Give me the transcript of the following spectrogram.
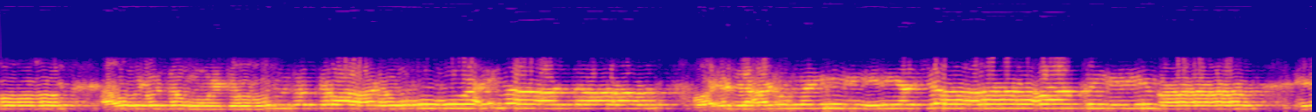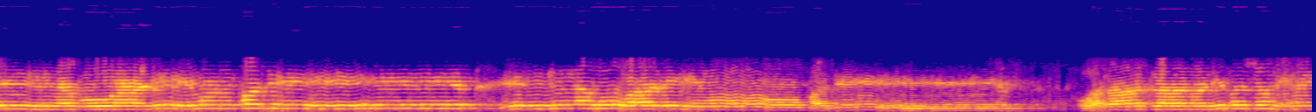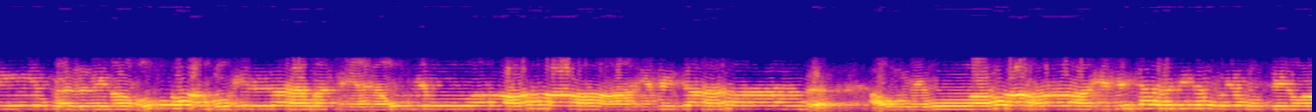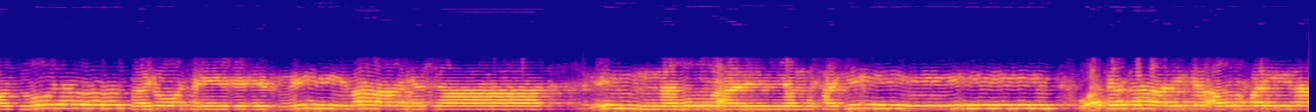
يزوجهم ذكرانا وإناثا ويجعل من يشاء عقيما إنه عليم قدير. إنه عليم قدير. وما كان لبشر أن يكلمه الله إلا وحيا أو من وراء حجاب أو من وراء حجاب أو يرسل رسولا فيوحي بإذنه ما يشاء إنه علي حكيم وكذلك أوحينا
